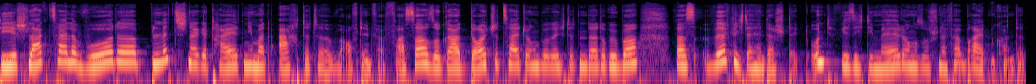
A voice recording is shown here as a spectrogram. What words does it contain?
Die Schlagzeile wurde blitzschnell geteilt, niemand achtete auf den Verfasser. Sogar deutsche Zeitungen berichteten darüber, was wirklich dahinter steckt und wie sich die Meldung so schnell verbreiten konnte.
